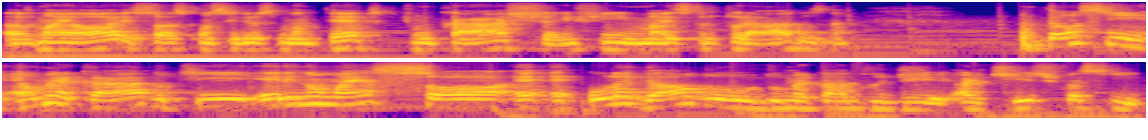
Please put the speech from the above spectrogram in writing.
as maiores só as conseguiram se manter, tinham caixa, enfim, mais estruturados, né? Então, assim, é um mercado que ele não é só... É, é, o legal do, do mercado de artístico, assim,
